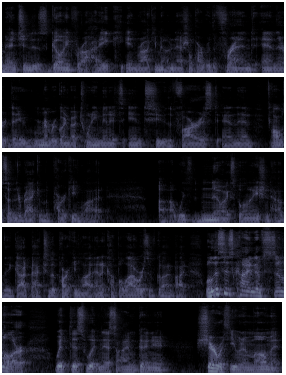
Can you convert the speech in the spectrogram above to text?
mentioned is going for a hike in Rocky Mountain National Park with a friend, and they remember going about 20 minutes into the forest, and then all of a sudden they're back in the parking lot uh, with no explanation how they got back to the parking lot, and a couple hours have gone by. Well, this is kind of similar with this witness I'm going to share with you in a moment.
